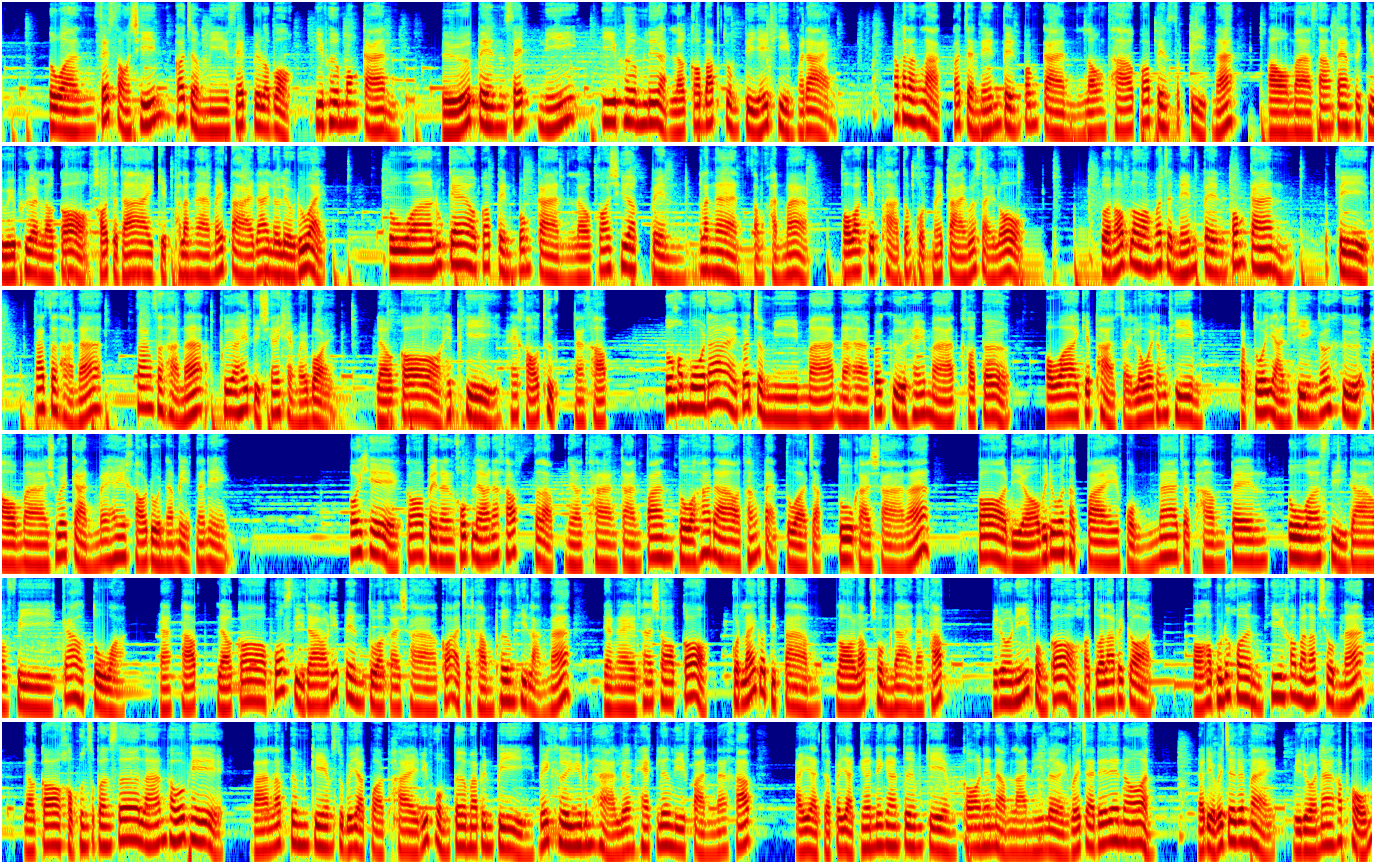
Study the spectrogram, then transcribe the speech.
ส่วนเซต2ชิ้นก็จะมีเซตเบลบอกที่เพิ่มป้องกัน หรือเป็นเซตนี้ที่เพิ่มเลือดแล้วก็บัฟโจมตีให้ทีมก็ได้ ถ้าพลังหลักก็จะเน้นเป็นป้องกันรองเท้าก็เป็นสปีดนะ เอามาสร้างแต้มสกิลให้เพื่อนแล้วก็เขาจะได้เก็บพลังงานไม่ตายได้เร็วๆด้วย ตัวลูกแก้วก็เป็นป้องกันแล้วก็เชือกเป็นพลังงานสำคัญมาก เพราะว่าเก็บผ่าต้องกดไม้ตายเพื่อใส่โล่ส่วนออฟลองก็จะเน้นเป็นป้องกันสปีดต้านสถานะสร้างสถานะเพื่อให้ติดแช่แข็งบ่อยๆ แล้วก็ HP ให้เขาถึกนะครับ ตัวคอมโบได้ก็จะมีมาร์ทนะฮะก็คือให้มาร์ทเคาน์เตอร์เพราะว่าเก็บผ่านใส่โล่ให้ทั้งทีม กับตัวหยานชิงก็คือเอามาช่วยกันไม่ให้เขาโดนดาเมจนั่นเอง โอเค ก็เป็นอันครบแล้วนะครับสำหรับแนวทางการปั้นตัว 5 ดาวทั้ง 8 ตัวจากตู้กาชานะ ก็เดี๋ยววิดีโอถัดไปผมน่าจะทำเป็นตัว 4 ดาวฟรี 9 ตัวนะครับ แล้วก็พวก 4 ดาวที่เป็นตัวกาชาก็อาจจะทำเพิ่มทีหลังนะ ยังไงถ้าชอบก็ กดไลค์กดติดตามรอรับชมได้นะครับวิดีโอนี้ผมก็ขอตัวลาไปก่อน ขอขอบคุณทุกคนที่เข้ามารับชมนะ แล้วก็ขอบคุณสปอนเซอร์ร้าน PowerPay ร้านรับเติมเกมสุดประหยัดปลอดภัยที่ผมเติมมาเป็นปี ไม่เคยมีปัญหาเรื่องแฮกเรื่องรีฟันนะครับใครอยากจะประหยัดเงินในการเติมเกมก็แนะนำร้านนี้เลยไว้ใจได้แน่นอน แล้วเดี๋ยวไว้เจอกันใหม่วิดีโอหน้าครับผม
